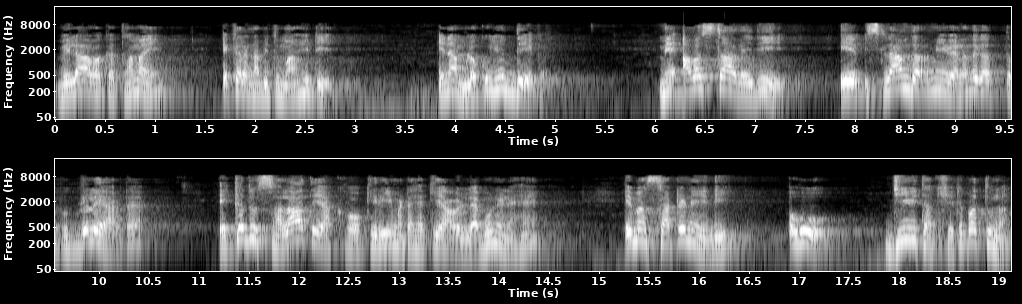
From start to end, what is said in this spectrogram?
වෙලාවක තමයි එකල නබිතුමා හිටියේ. එනම් ලොකු යුද්ධයක මේ අවස්ථාවේදී ඒ ඉස්ලාම් ධර්මයේ වැළඳගත් පුද්ගලයාට එකදු සලාතයක් හෝ කිරීමට හැකියාව ලැබුණේ නැහැ. එම සටනේදී ඔහු ජීවිතක්ෂයට පත් වුණා.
